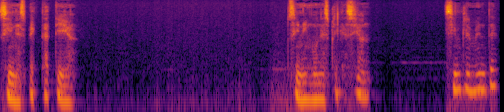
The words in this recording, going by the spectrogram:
sin expectativa, sin ninguna explicación, simplemente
